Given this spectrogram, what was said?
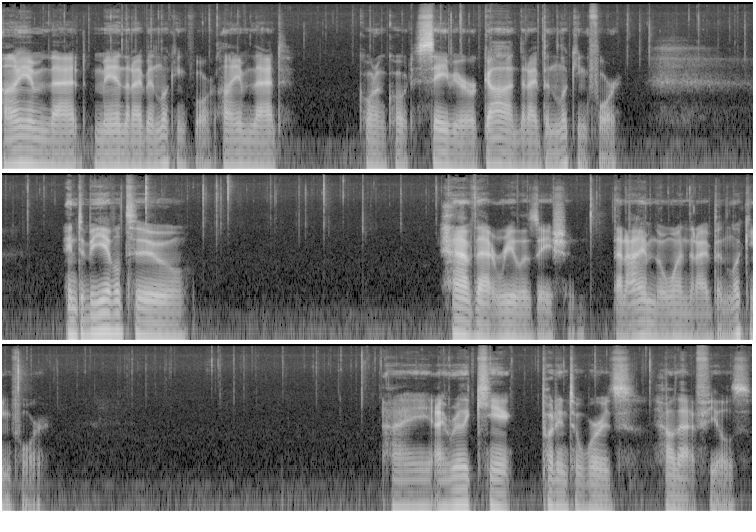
I am that man that I've been looking for. I am that quote unquote savior or God that I've been looking for. And to be able to have that realization that I am the one that I've been looking for, I, I really can't put into words how that feels.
